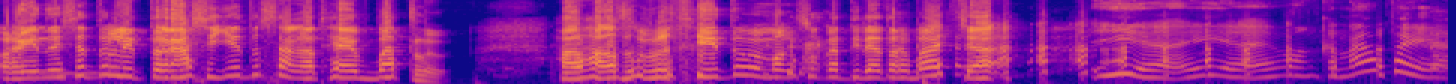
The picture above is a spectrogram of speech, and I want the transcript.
orang Indonesia tuh literasinya tuh sangat hebat loh. Hal-hal seperti itu memang suka tidak terbaca. iya, iya, emang kenapa ya?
